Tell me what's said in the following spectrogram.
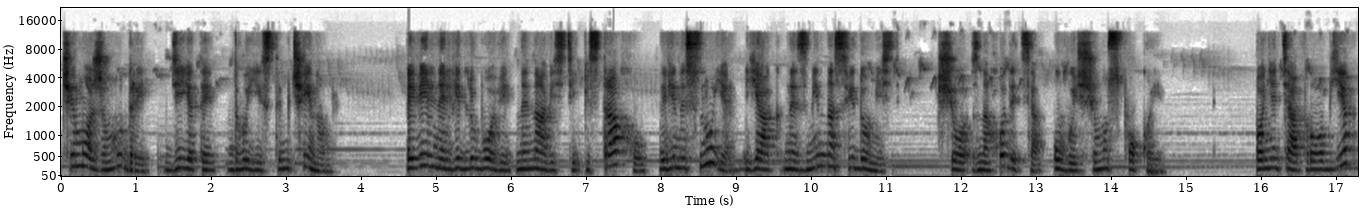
чи може мудрий діяти двоїстим чином? Вільний від любові, ненависті і страху, він існує як незмінна свідомість, що знаходиться у вищому спокої. Поняття про об'єкт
